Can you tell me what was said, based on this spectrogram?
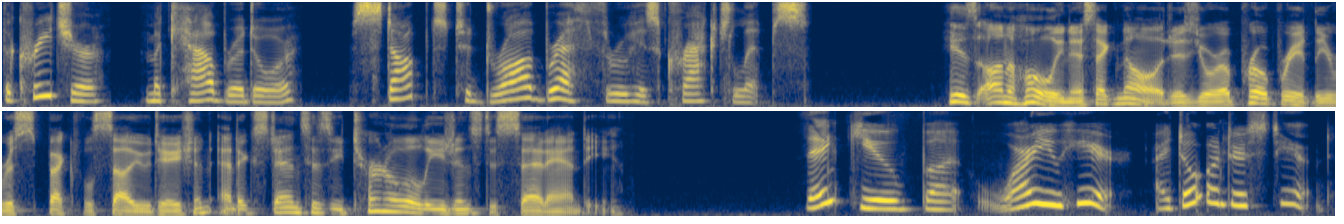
The creature, Macabrador, stopped to draw breath through his cracked lips. His Unholiness acknowledges your appropriately respectful salutation and extends his eternal allegiance to said Andy. Thank you, but why are you here? I don't understand.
